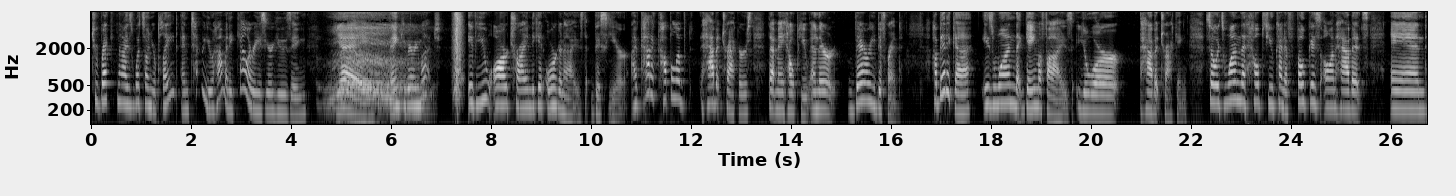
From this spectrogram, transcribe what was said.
to recognize what's on your plate and tell you how many calories you're using. Yay! Thank you very much. If you are trying to get organized this year, I've got a couple of habit trackers that may help you, and they're very different. Habitica is one that gamifies your habit tracking. So it's one that helps you kind of focus on habits and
